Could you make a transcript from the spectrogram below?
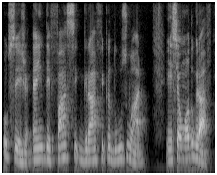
ou seja, é a interface gráfica do usuário. Esse é o modo gráfico.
